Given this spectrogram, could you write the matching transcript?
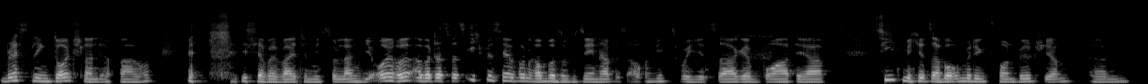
Wrestling-Deutschland-Erfahrung ist ja bei weitem nicht so lang wie eure. Aber das, was ich bisher von Rambo so gesehen habe, ist auch nichts, wo ich jetzt sage, boah, der zieht mich jetzt aber unbedingt vor den Bildschirm. Ähm,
